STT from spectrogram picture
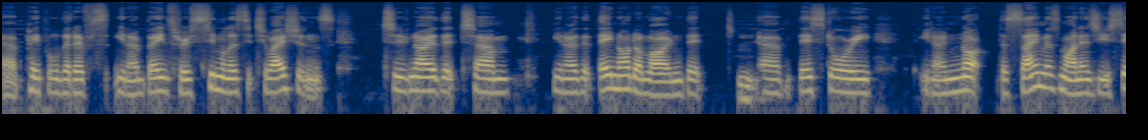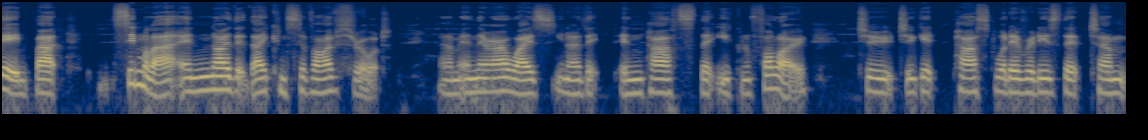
uh, people that have you know been through similar situations to know that um, you know that they're not alone that mm. uh, their story you know not the same as mine as you said but similar and know that they can survive through it um, and there are ways you know that in paths that you can follow to to get past whatever it is that um,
